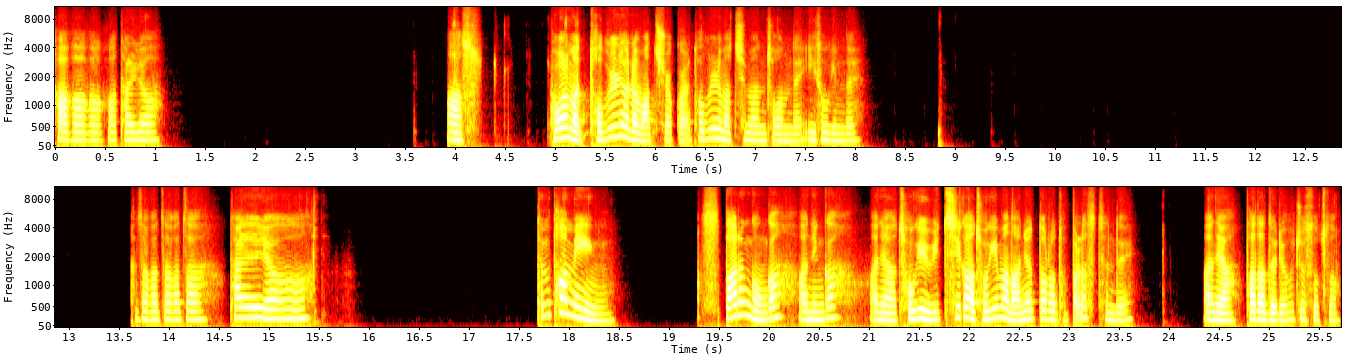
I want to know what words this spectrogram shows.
가, 가, 가, 가, 달려. 아, 수- 저걸 맞, W를 맞출걸. W 맞추면 저건데, 이속인데. 가자, 가자, 가자. 달려. 템파밍. 빠른 건가? 아닌가? 아니야. 저기 위치가 저기만 아니었더라도 더 빨랐을 텐데. 아니야. 받아들여. 어쩔 수 없어.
